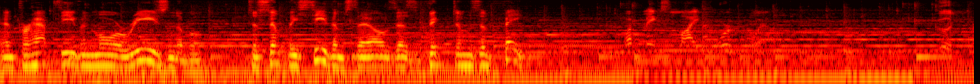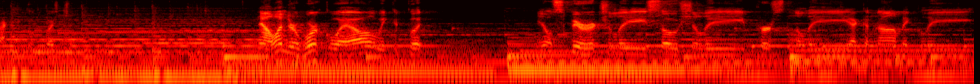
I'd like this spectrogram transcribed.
and perhaps even more reasonable to simply see themselves as victims of fate. What makes life work Now, under work well, we could put, you know, spiritually, socially, personally, economically,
